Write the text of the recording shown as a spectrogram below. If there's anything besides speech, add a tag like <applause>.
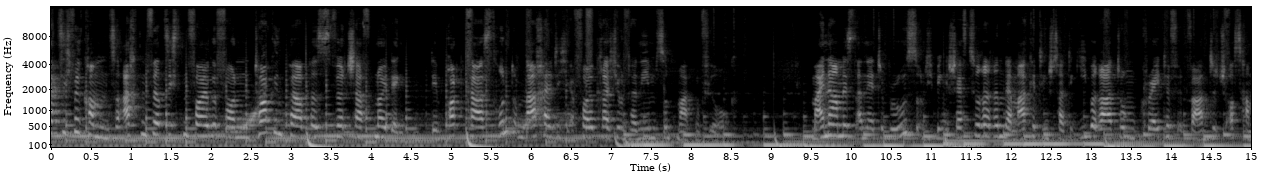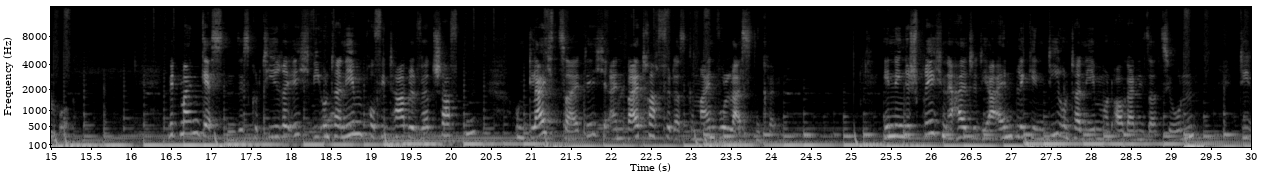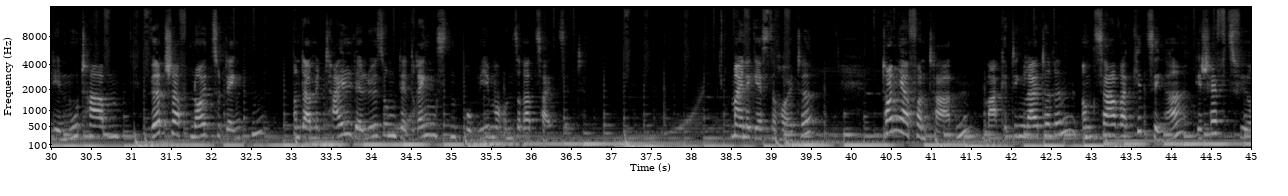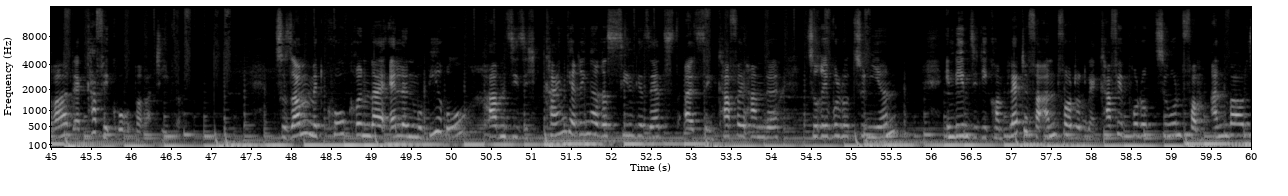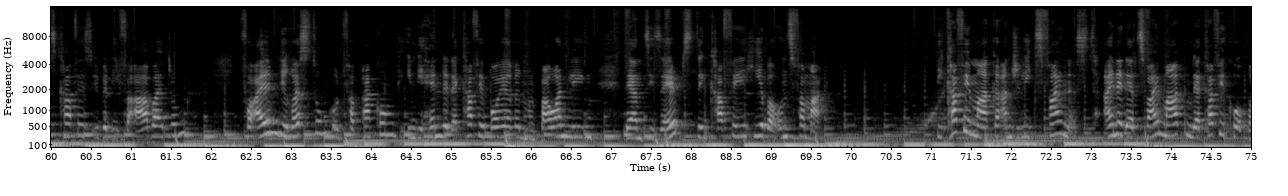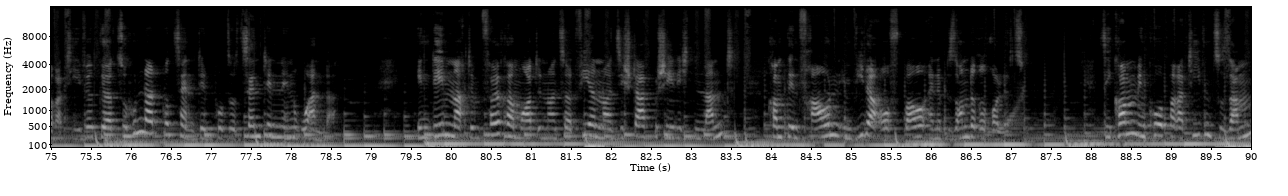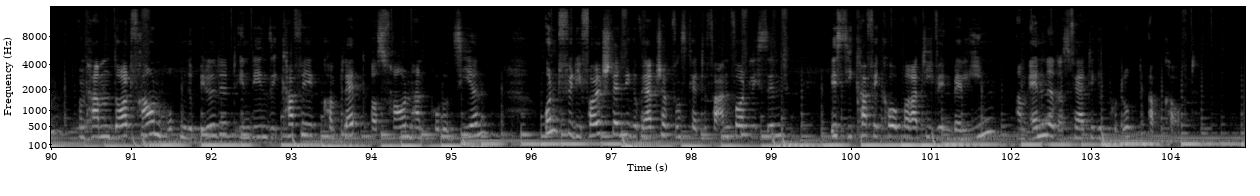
Herzlich willkommen zur 48. Folge von Talking Purpose Wirtschaft neu denken, dem Podcast rund um nachhaltig erfolgreiche Unternehmens- und Markenführung. Mein Name ist Annette Bruce und ich bin Geschäftsführerin der Marketing-Strategieberatung Creative Advantage aus Hamburg. Mit meinen Gästen diskutiere ich, wie Unternehmen profitabel wirtschaften und gleichzeitig einen Beitrag für das Gemeinwohl leisten können. In den Gesprächen erhaltet ihr Einblicke in die Unternehmen und Organisationen, die den Mut haben, Wirtschaft neu zu denken und damit Teil der Lösung der drängendsten Probleme unserer Zeit sind. Meine Gäste heute Tonja von Taden, Marketingleiterin und Xaver Kitzinger, Geschäftsführer der Kaffeekooperative. Zusammen mit Co-Gründer Ellen Mobiro haben sie sich kein geringeres Ziel gesetzt, als den Kaffeehandel zu revolutionieren, indem sie die komplette Verantwortung der Kaffeeproduktion vom Anbau des Kaffees über die Verarbeitung, vor allem die Röstung und Verpackung in die Hände der Kaffeebäuerinnen und Bauern legen, während sie selbst den Kaffee hier bei uns vermarkten. Die Kaffeemarke Angeliques Finest, eine der zwei Marken der Kaffeekooperative, gehört zu 100 Prozent den Produzentinnen in Ruanda. In dem nach dem Völkermord in 1994 stark beschädigten Land kommt den Frauen im Wiederaufbau eine besondere Rolle zu. Sie kommen in Kooperativen zusammen und haben dort Frauengruppen gebildet, in denen sie Kaffee komplett aus Frauenhand produzieren und für die vollständige Wertschöpfungskette verantwortlich sind, bis die Kaffeekooperative in Berlin am Ende das fertige Produkt abkauft.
